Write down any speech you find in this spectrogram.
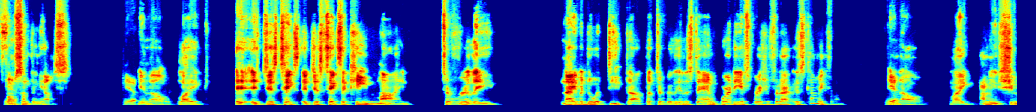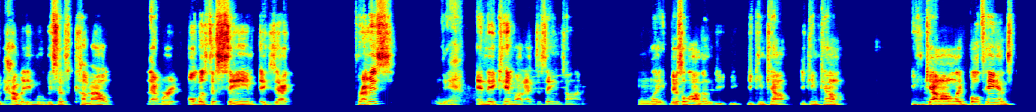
from yeah. something else yeah you know like it, it just takes it just takes a keen mind to really not even do a deep dive but to really understand where the inspiration for that is coming from. Yeah. you know like i mean shoot how many movies have come out that were almost the same exact premise? Yeah. And they came out at the same time. Mm-hmm. like there's a lot of them. You, you, you can count you can count you can count on like both hands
